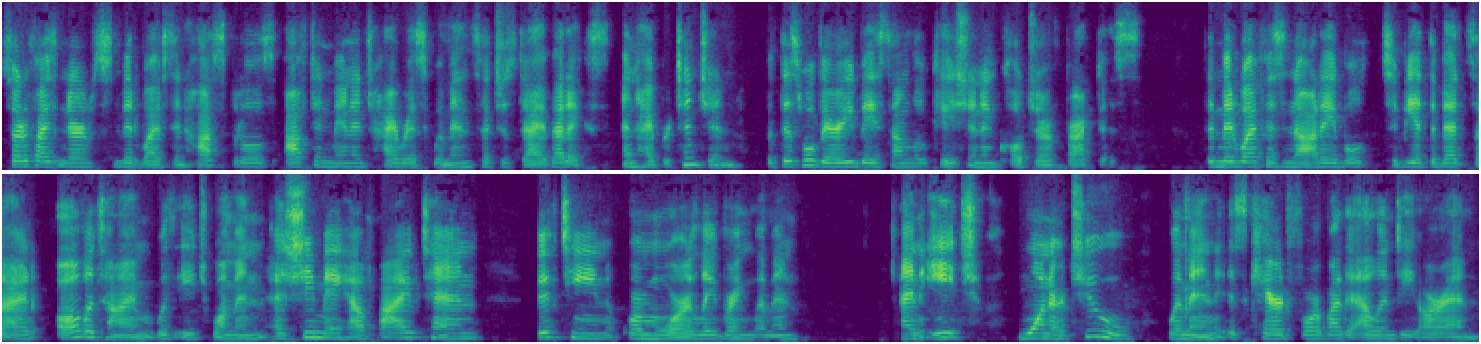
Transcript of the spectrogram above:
Certified nurse midwives in hospitals often manage high risk women, such as diabetics and hypertension, but this will vary based on location and culture of practice. The midwife is not able to be at the bedside all the time with each woman, as she may have 5, 10, 15, or more laboring women, and each one or two women is cared for by the L&D RN.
